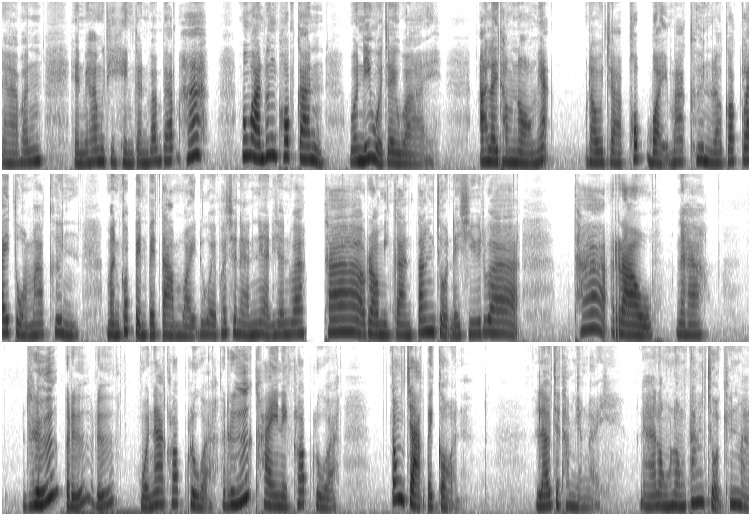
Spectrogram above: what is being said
นะคะเพราะเห็นไหมคะบางทีเห็นกันแวบๆฮะเมื่อวานเพิ่งพบกัน วันนี้หัวใจวาย อะไรทำนองเนี้ยเราจะพบบ่อยมากขึ้น แล้วก็ใกล้ตัวมากขึ้น มันก็เป็นไปตามวัยด้วย เพราะฉะนั้นเนี่ยดิฉันว่าถ้าเรามีการตั้งโจทย์ในชีวิตว่า ถ้าเรานะคะหรือหรือหรือหัวหน้าครอบครัว หรือใครในครอบครัว ต้องจากไปก่อน แล้วจะทำอย่างไรนะะลองลองตั้งโจทย์ขึ้นมา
